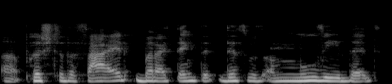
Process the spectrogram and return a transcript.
uh, pushed to the side. But I think that this was a movie that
